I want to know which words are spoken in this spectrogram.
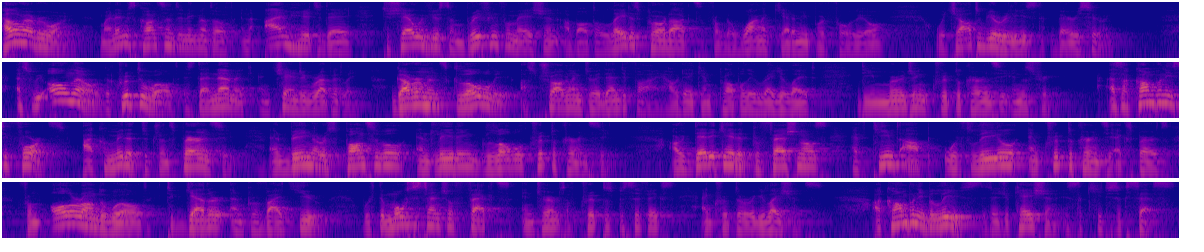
Hello everyone, my name is Konstantin Ignatov and I'm here today to share with you some brief information about the latest products from the One Academy portfolio, which are to be released very soon. As we all know, the crypto world is dynamic and changing rapidly. Governments globally are struggling to identify how they can properly regulate the emerging cryptocurrency industry. As our company's efforts are committed to transparency and being a responsible and leading global cryptocurrency, our dedicated professionals have teamed up with legal and cryptocurrency experts from all around the world to gather and provide you with the most essential facts in terms of crypto specifics and crypto regulations. Our company believes that education is the key to success,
